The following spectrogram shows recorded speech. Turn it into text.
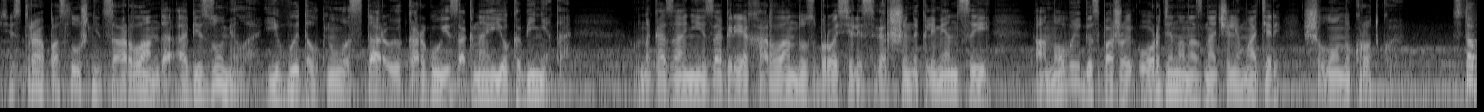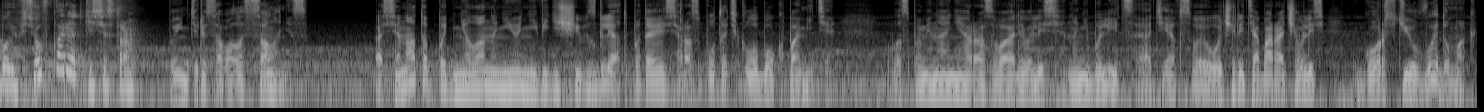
Сестра-послушница Орландо обезумела и вытолкнула старую коргу из окна ее кабинета. В наказании за грех Орланду сбросили с вершины Клеменции, а новой госпожой Ордена назначили матерь Шелону Кроткую. «С тобой все в порядке, сестра?» – поинтересовалась Саланис. А Сената подняла на нее невидящий взгляд, пытаясь распутать клубок памяти. Воспоминания разваливались на небылицы, а те, в свою очередь, оборачивались горстью выдумок,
